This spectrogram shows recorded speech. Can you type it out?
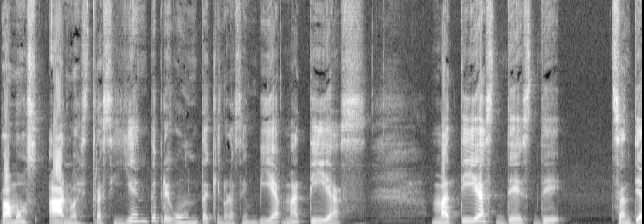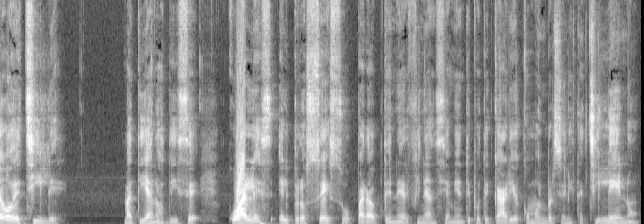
Vamos a nuestra siguiente pregunta que nos las envía Matías. Matías desde Santiago de Chile. Matías nos dice cuál es el proceso para obtener financiamiento hipotecario como inversionista chileno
